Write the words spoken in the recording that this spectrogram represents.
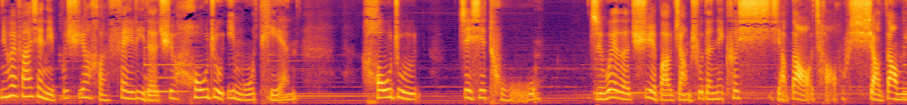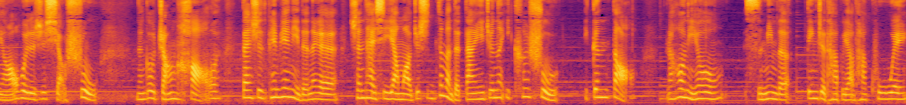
你会发现你不需要很费力的去 hold 住一亩田，hold 住这些土，只为了确保长出的那棵小稻草、小稻苗或者是小树能够长好。但是偏偏你的那个生态系样貌就是这么的单一，就那一棵树。一根稻，然后你又死命的盯着它，不要它枯萎。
